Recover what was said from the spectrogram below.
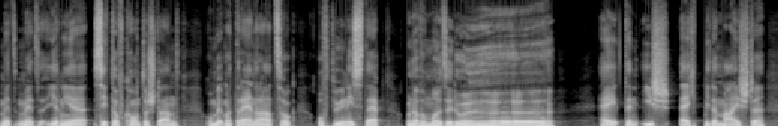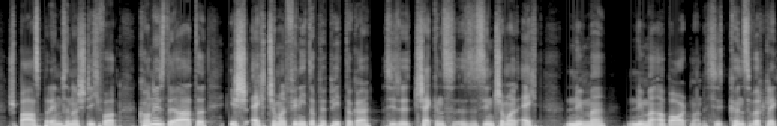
mit, mit irgendwie Seite auf Konto stand und mit einem Traineranzug auf die Bühne steppt und einfach mal sagt, hey, dann ist echt bei den meisten Spaßbremsen ein Stichwort. Connys Theater ist echt schon mal finito pepito, gell? Sie checken, sind schon mal echt nimmer, nimmer an man. Sie können es wirklich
